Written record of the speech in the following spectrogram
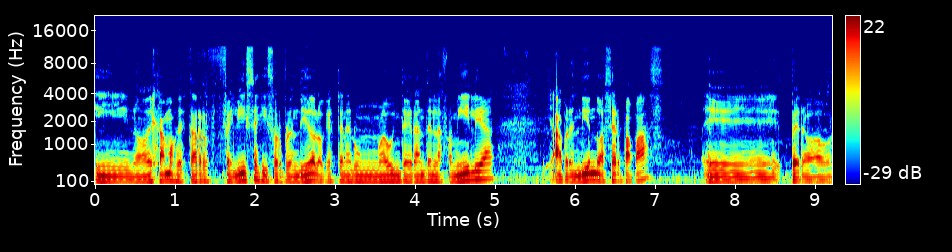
y no dejamos de estar felices y sorprendidos lo que es tener un nuevo integrante en la familia, aprendiendo a ser papás, eh, pero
